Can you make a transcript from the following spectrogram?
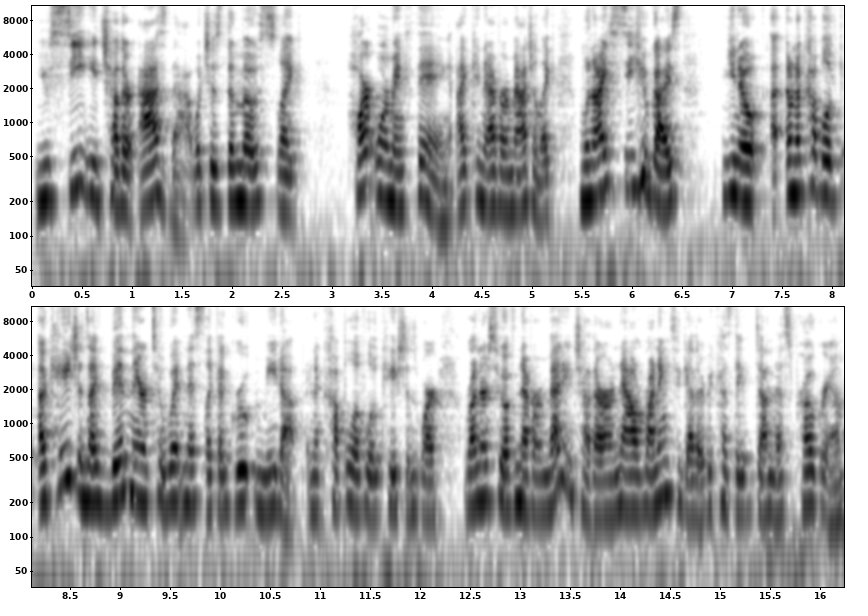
you see each other as that which is the most like heartwarming thing i can ever imagine like when i see you guys you know, on a couple of occasions, I've been there to witness like a group meetup in a couple of locations where runners who have never met each other are now running together because they've done this program.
